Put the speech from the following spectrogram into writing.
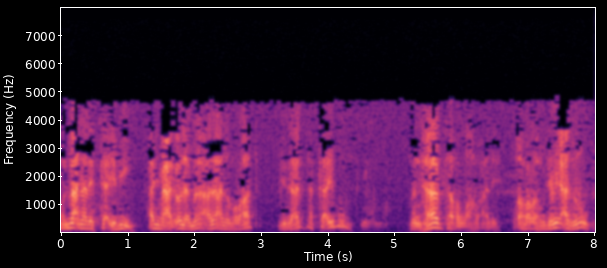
والمعنى للتائبين أجمع العلماء على أن المراد بذلك التائبون من تاب تاب الله عليه وغفر له جميع ذنوبه.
